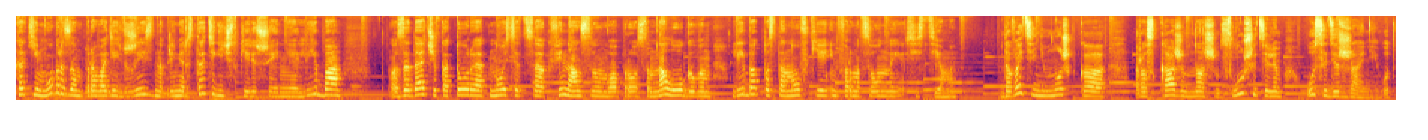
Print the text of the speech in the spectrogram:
каким образом проводить в жизнь, например, стратегические решения, либо задачи, которые относятся к финансовым вопросам, налоговым, либо к постановке информационной системы. Давайте немножко расскажем нашим слушателям о содержании. Вот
